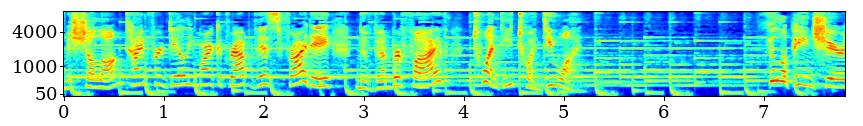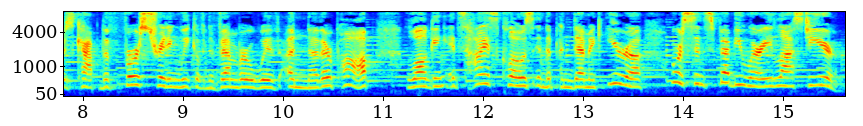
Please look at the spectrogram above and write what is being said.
Michelle Long. Time for Daily Market Wrap this Friday, November 5, 2021. Philippine shares capped the first trading week of November with another pop, logging its highest close in the pandemic era or since February last year.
